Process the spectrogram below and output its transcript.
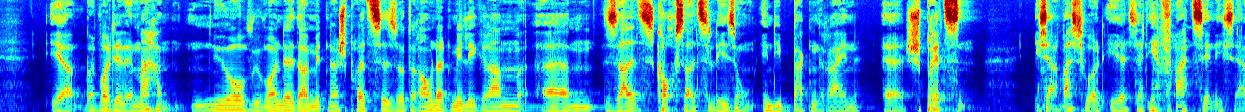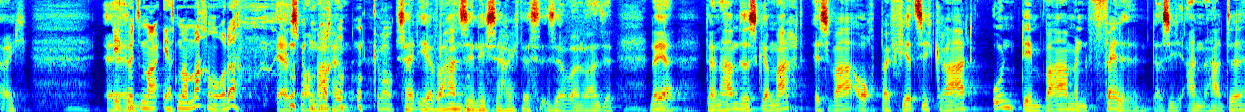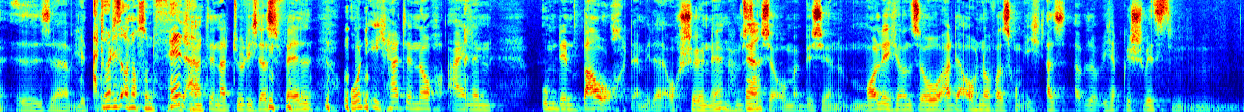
Ja, was wollt ihr denn machen? Jo, wir wollen ja da mit einer Spritze so 300 Milligramm ähm, Salz, Kochsalzlesung in die Backen rein äh, spritzen. Ich sag, was wollt ihr? Seid ihr wahnsinnig, sag ich. ich würde es mal erstmal machen, oder? Erst mal machen. Genau. Seid ihr wahnsinnig, sage ich, das ist ja wohl ein Wahnsinn. Naja, dann haben sie es gemacht. Es war auch bei 40 Grad und dem warmen Fell, das ich anhatte. Ist, äh, mit, Ah, du hattest auch noch so ein Fell ich an. hatte natürlich das Fell und ich hatte noch einen um den Bauch, damit er auch schön, ne? Hamster Ja. ist ja auch mal ein bisschen mollig und so, hat er auch noch was rum. Ich, also, ich habe geschwitzt,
